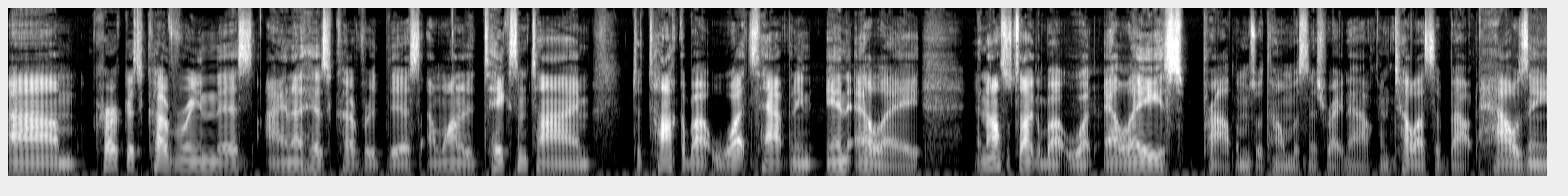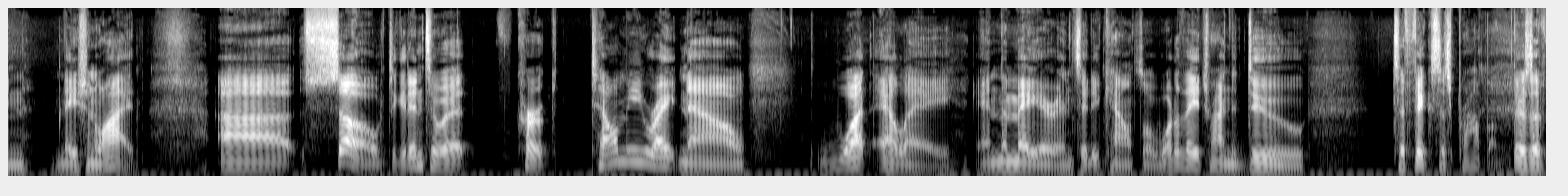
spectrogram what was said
Um, Kirk is covering this. Ina has covered this. I wanted to take some time to talk about what's happening in LA and also talk about what LA's problems with homelessness right now can tell us about housing nationwide. Uh, so, to get into it, Kirk, tell me right now what LA and the mayor and city council, what are they trying to do to fix this problem? There's a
